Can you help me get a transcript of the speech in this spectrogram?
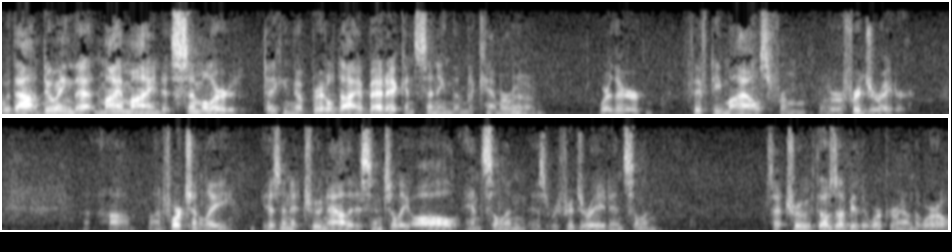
without doing that, in my mind, it's similar to taking a brittle diabetic and sending them to Cameroon, where they're 50 miles from a refrigerator. Um, unfortunately, isn't it true now that essentially all insulin is refrigerated insulin? Is that true? Those of you that work around the world?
